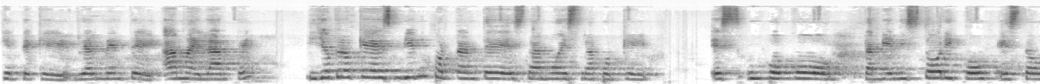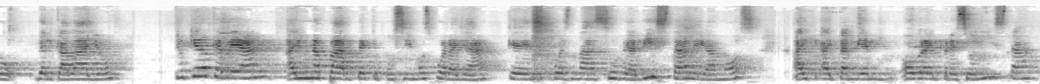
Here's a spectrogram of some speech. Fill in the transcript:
gente que realmente ama el arte y yo creo que es bien importante esta muestra porque es un poco también histórico esto del caballo. Yo quiero que vean, hay una parte que pusimos por allá que es pues más surrealista, digamos. Hay, hay también obra impresionista,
